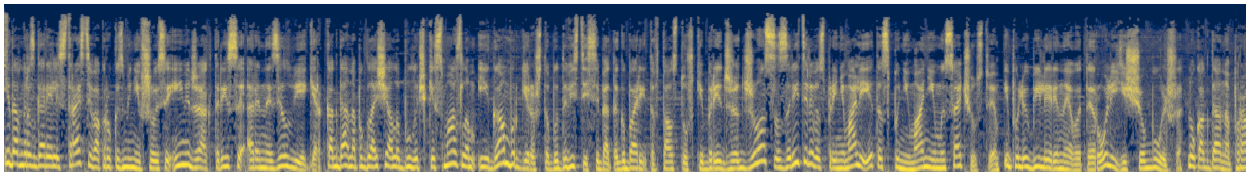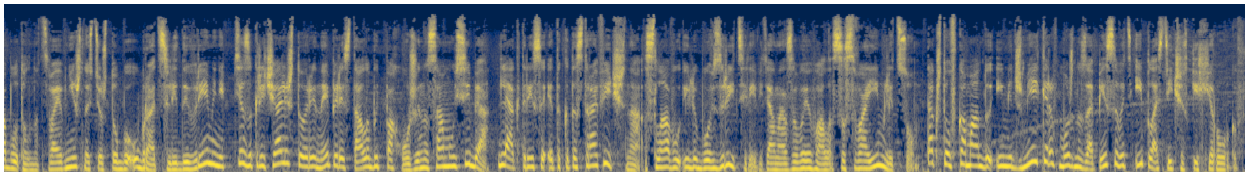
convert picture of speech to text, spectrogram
Недавно разгорелись страсти вокруг изменившегося имиджа актрисы Рене Зелвегер. Когда она поглощала булочки с маслом и гамбургеры, чтобы довести себя до габаритов толстушки Бриджит Джонс, зрители воспринимали это с пониманием и сочувствием и полюбили Рене в этой роли еще больше. Но когда она поработала над своей внешностью, чтобы убрать следы времени, все закричали, что Рене перестала быть похожей на саму себя. Для актрисы это катастрофично. Славу и любовь зрителей, ведь она завоевала со своим лицом. Так что в команду имиджмейкеров можно можно записывать и пластических хирургов.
